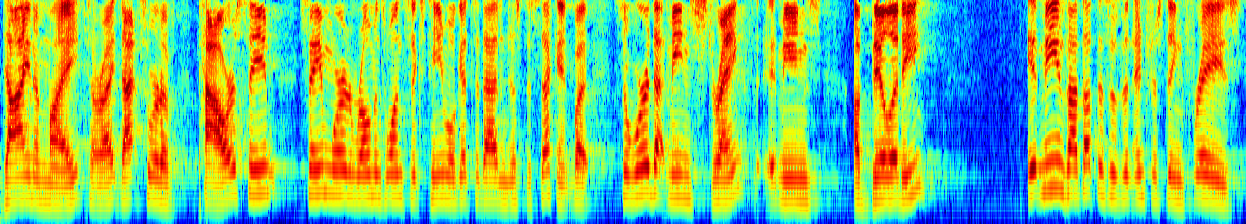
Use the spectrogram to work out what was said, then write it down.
dynamite, all right? That sort of power. Same, same word in Romans 1.16. We'll get to that in just a second. But it's a word that means strength. It means ability. It means, I thought this was an interesting phrase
